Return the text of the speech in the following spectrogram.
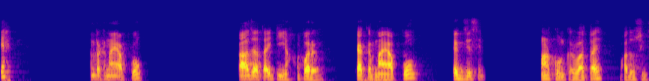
ध्यान रखना है आपको। कहा जाता है कि यहाँ पर क्या करना है आपको? एक जैसे निर्माण कौन करवाता है? माधो सिंह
